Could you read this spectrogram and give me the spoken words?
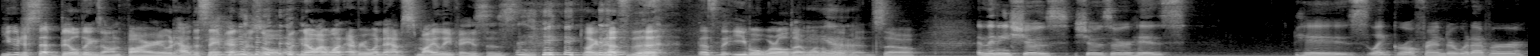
you could just set buildings on fire; it would have the same end result. but no, I want everyone to have smiley faces. like that's the that's the evil world I want to live in. So And then he shows shows her his his like girlfriend or whatever.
